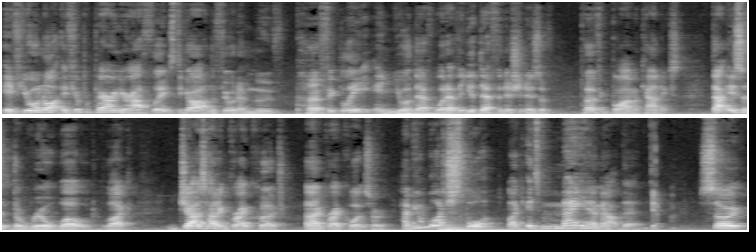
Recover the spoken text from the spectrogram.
if you're not if you're preparing your athletes to go out in the field and move perfectly in your def whatever your definition is of perfect biomechanics, that isn't the real world. Like Jazz had a great quote. Uh, great quote. Sorry. Have you watched sport? Like it's mayhem out there. Yeah. So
